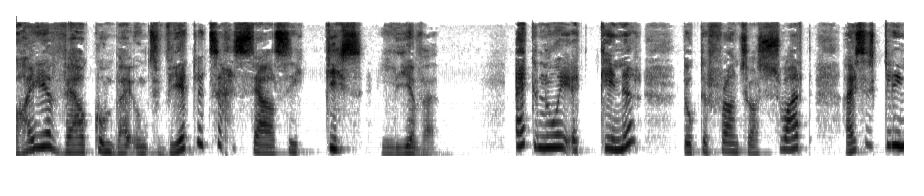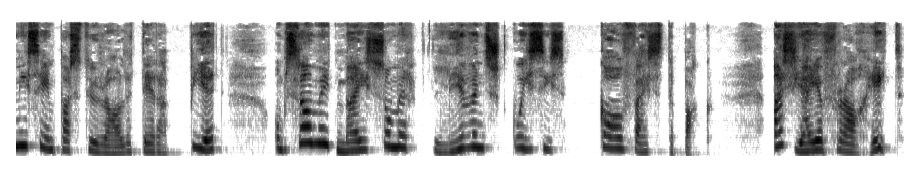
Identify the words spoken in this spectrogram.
baie welkom by ons weeklikse geselsie Kies Lewe. Ek nooi 'n kenner, Dr. François Swart. Hy's 'n kliniese en pastorale terapeut om saam met my sommer lewenskwessies kaalvuis te pak. As jy 'n vraag het,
